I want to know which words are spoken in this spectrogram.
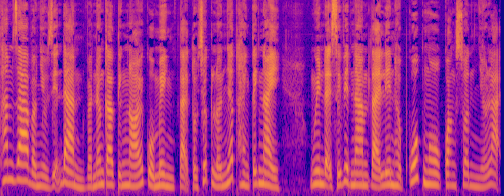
tham gia vào nhiều diễn đàn và nâng cao tiếng nói của mình tại tổ chức lớn nhất hành tinh này. Nguyên đại sứ Việt Nam tại Liên Hợp Quốc Ngô Quang Xuân nhớ lại.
